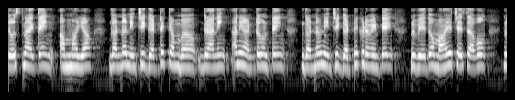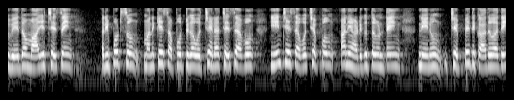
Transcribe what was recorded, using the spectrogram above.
జ్యోత్స్న అయితే అమ్మయ్య గండం నుంచి గట్టెక్కం గ్రాని అని అంటూ ఉంటే గండం నుంచి గట్టెక్కడం ఏంటే? నువ్వేదో మాయ చేశావో నువ్వేదో మాయ చేసి రిపోర్ట్స్ మనకే సపోర్ట్గా వచ్చేలా చేశావు. ఏం చేశావో చెప్పు అని అడుగుతూ ఉంటే నేను చెప్పేది కాదు అది.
